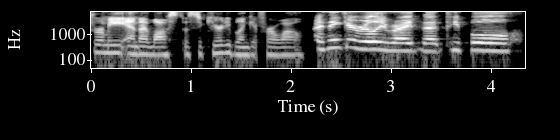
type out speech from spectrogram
for me and I lost a security blanket for a while. I think you're really right that people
